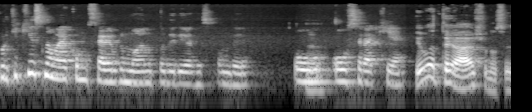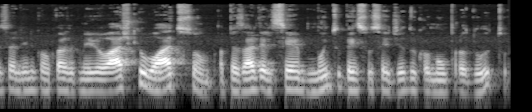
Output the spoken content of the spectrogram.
Por que, que isso não é como o cérebro humano poderia responder? Ou, Hum. ou será que é? Eu até acho, não sei se a Aline concorda comigo, eu acho que o Watson, apesar dele ser muito bem sucedido como um produto,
